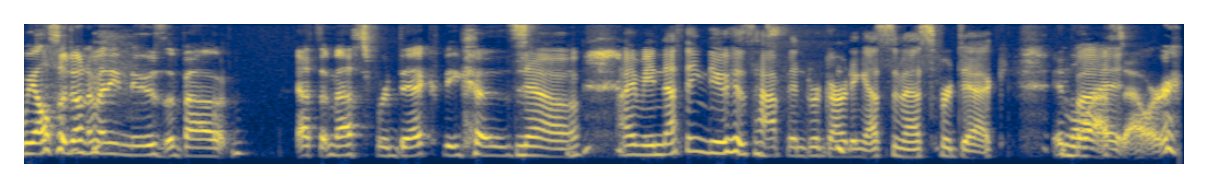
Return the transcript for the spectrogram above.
We also don't have any news about SMS for Dick because No, I mean nothing new has happened regarding SMS for Dick. in the last hour.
